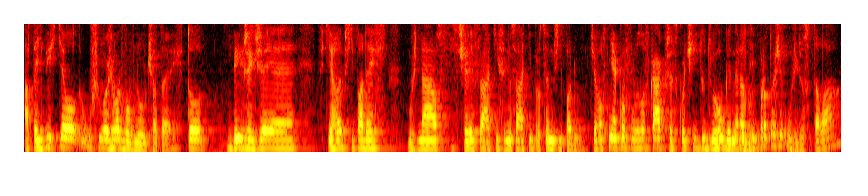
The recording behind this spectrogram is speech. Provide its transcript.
a teď bych chtěl už uvažovat o vnoučatech. To bych řekl, že je v těchto případech možná v 60-70% případů. Že vlastně jako v úzovkách přeskočí tu druhou generaci, mm-hmm. protože už dostala.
